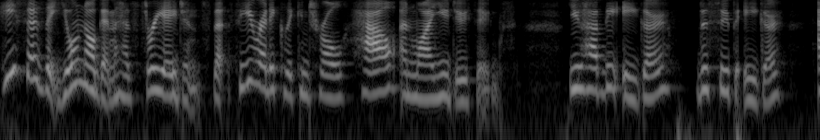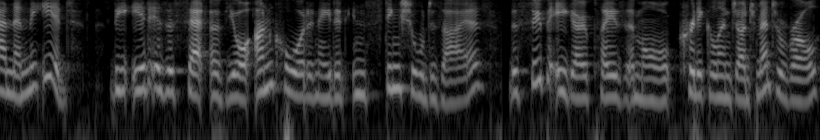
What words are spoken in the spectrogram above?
he says that your noggin has three agents that theoretically control how and why you do things. You have the ego, the superego, and then the id. The id is a set of your uncoordinated instinctual desires. The superego plays a more critical and judgmental role.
